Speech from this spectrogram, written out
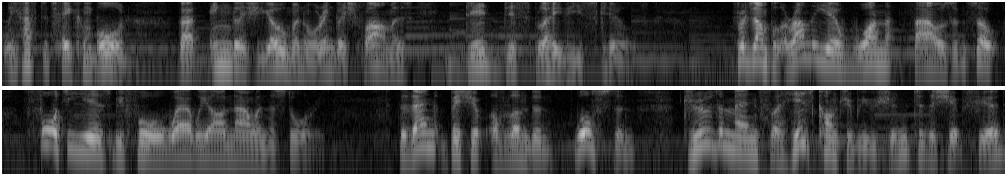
we have to take on board that English yeomen or English farmers did display these skills. For example, around the year 1000, so 40 years before where we are now in the story, the then Bishop of London, Wulfstan, drew the men for his contribution to the shipfyrd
